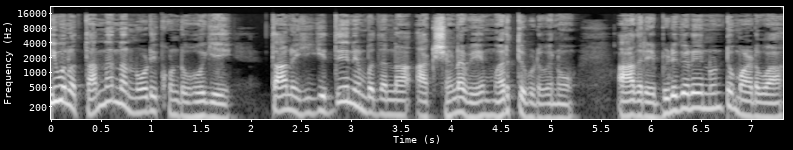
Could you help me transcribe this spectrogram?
ಇವನು ತನ್ನನ್ನು ನೋಡಿಕೊಂಡು ಹೋಗಿ ತಾನು ಹೀಗಿದ್ದೇನೆಂಬುದನ್ನು ಆ ಕ್ಷಣವೇ ಮರೆತು ಬಿಡುವನು ಆದರೆ ಬಿಡುಗಡೆಯನ್ನುಂಟು ಮಾಡುವ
